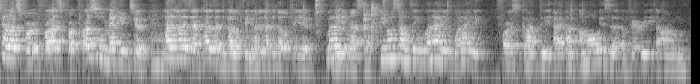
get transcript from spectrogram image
tell us for, for us for, for us who met him too. How, do- how does that how does that develop for you? How did that develop for you? Well, meeting Rasta. You know something? When I when I first got the, I I'm, always a, a very um,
